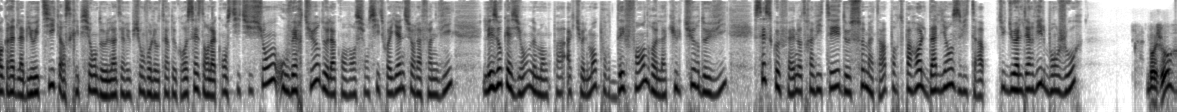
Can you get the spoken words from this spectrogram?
Progrès de la bioéthique, inscription de l'interruption volontaire de grossesse dans la Constitution, ouverture de la Convention citoyenne sur la fin de vie. Les occasions ne manquent pas actuellement pour défendre la culture de vie. C'est ce que fait notre invité de ce matin, porte-parole d'Alliance Vita. Duc du Alderville, bonjour. Bonjour.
